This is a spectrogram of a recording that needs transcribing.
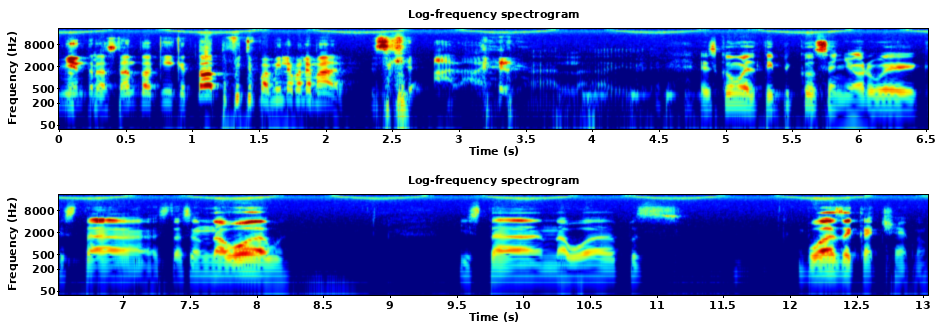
mientras tanto aquí, que todo tu pinche familia vale madre. Es que, a la verga. A la. Es como el típico señor, güey, que está, estás en una boda, güey. Y está en una boda, pues, bodas de caché, ¿no?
